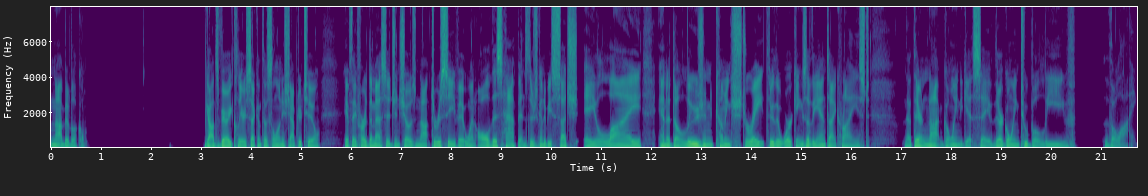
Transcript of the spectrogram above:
not biblical. God's very clear, Second Thessalonians chapter 2. If they've heard the message and chose not to receive it, when all this happens, there's going to be such a lie and a delusion coming straight through the workings of the Antichrist that they're not going to get saved. They're going to believe the lie.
